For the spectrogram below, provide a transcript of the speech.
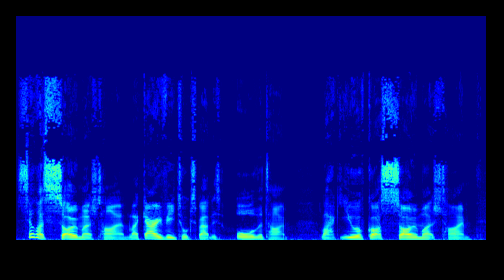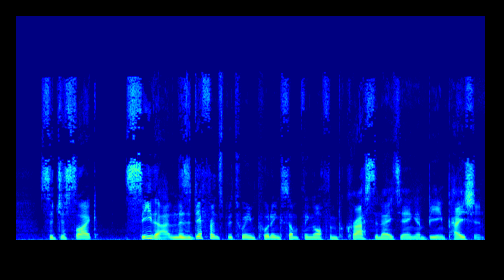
still got so much time. Like Gary Vee talks about this all the time. Like you have got so much time. So just like see that. And there's a difference between putting something off and procrastinating and being patient.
